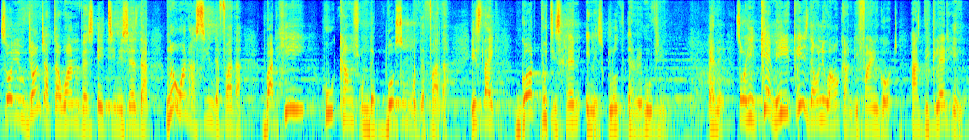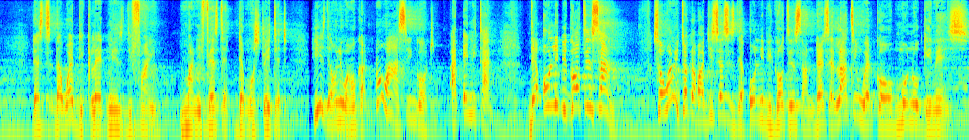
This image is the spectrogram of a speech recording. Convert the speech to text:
So in John chapter 1, verse 18, he says that no one has seen the Father, but he who comes from the bosom of the Father. It's like God put his hand in his clothes and removed him. And so he came, he, he's the only one who can define God, has declared him. The, the word declared means defined, manifested, demonstrated. He's the only one who can. No one has seen God at any time. The only begotten Son. So when we talk about Jesus is the only begotten Son, there's a Latin word called monogenes.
